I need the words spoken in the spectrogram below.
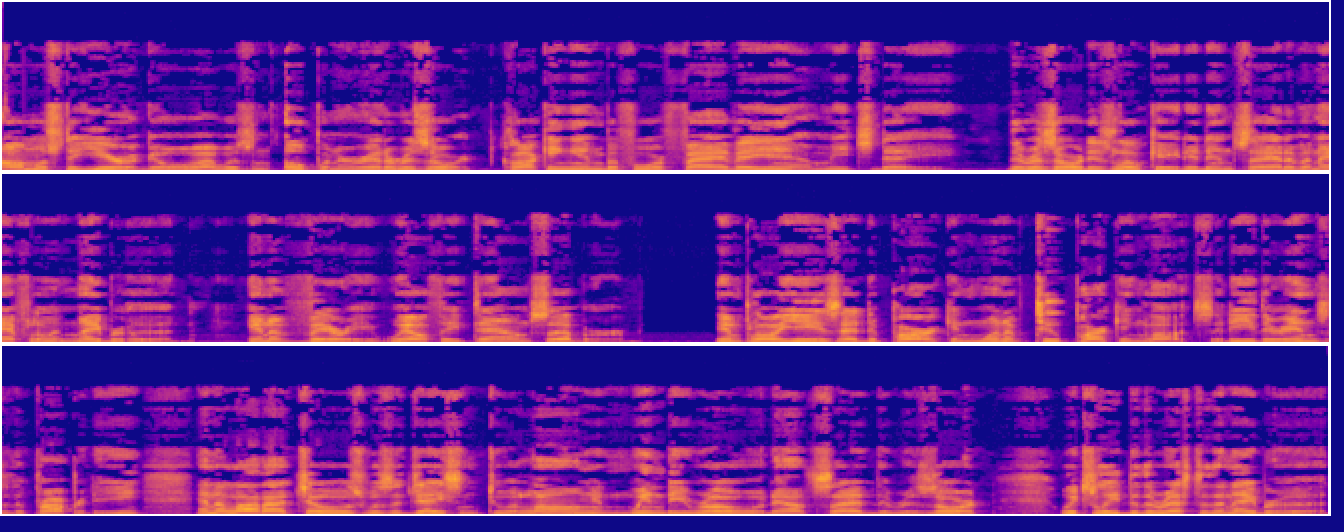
Almost a year ago, I was an opener at a resort, clocking in before 5 a.m. each day. The resort is located inside of an affluent neighborhood in a very wealthy town suburb. Employees had to park in one of two parking lots at either ends of the property, and the lot I chose was adjacent to a long and windy road outside the resort, which lead to the rest of the neighborhood.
